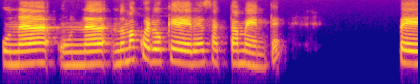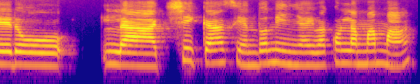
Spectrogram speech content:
una, una, no me acuerdo qué era exactamente, pero la chica siendo niña iba con la mamá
